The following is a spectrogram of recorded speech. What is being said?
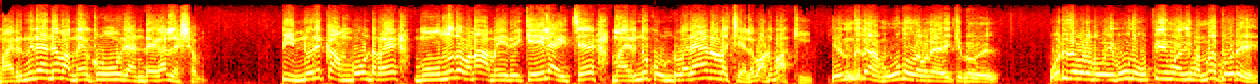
മരുന്നിന് തന്നെ വന്നേക്കണു രണ്ടേകാൽ ലക്ഷം. പിന്നൊരു കമ്പൗണ്ടറെ മൂന്ന് തവണ അമേരിക്കയിൽ അയച്ച് മരുന്ന് കൊണ്ടുവരാനുള്ള ചെലവാണ് ബാക്കി. എന്തിനാ മൂന്ന് തവണ അയക്കുന്നത്? ഒരു തവണ പോയി മൂന്ന് കുപ്പിയും വാങ്ങി വന്നാ പോരെ.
